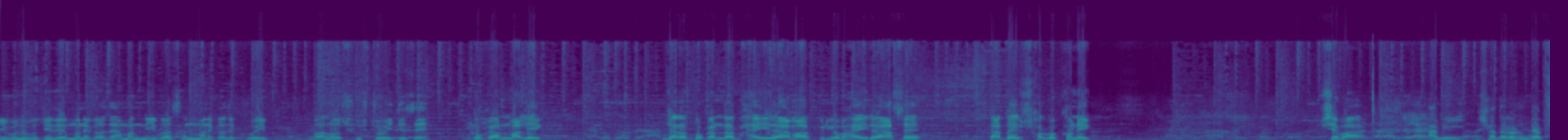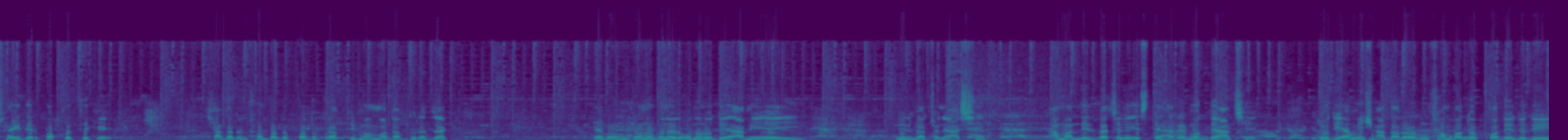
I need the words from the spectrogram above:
এই অনুভূতিতে মনে করা যায় আমার নির্বাচন মনে করা যায় খুবই ভালো সুষ্ঠু হইতেছে। দোকান মালিক যারা দোকানদার ভাইরা আমার প্রিয় ভাইরা আছে তাদের সর্বক্ষণিক সেবা, আমি সাধারণ ব্যবসায়ীদের পক্ষ থেকে সাধারণ সম্পাদক পদপ্রার্থী মোহাম্মদ আব্দুর রাজ্জাক এবং জনগণের অনুরোধে আমি এই নির্বাচনে আসি। আমার নির্বাচনী ইস্তেহারের মধ্যে আছে, যদি আমি সাধারণ সম্পাদক পদে যদি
